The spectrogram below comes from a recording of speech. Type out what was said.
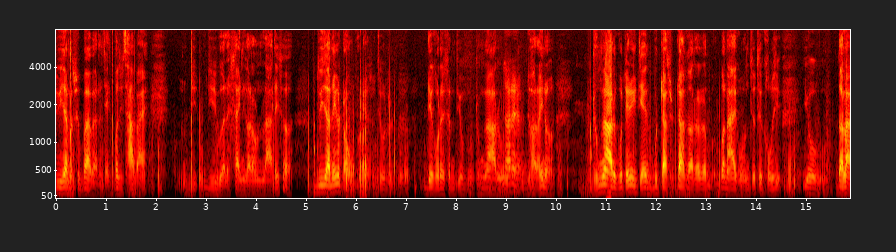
दुईजना सुब्बा भएर चाहिँ पछि थाहा पाएँ दि- दिदीबुवालाई साइन गराउनु ला रहेछ दुईजनाको टाउको फुटेको छ त्यो डेकोरेसन त्यो ढुङ्गाहरू झरेर। ढुङ्गाहरूको चाहिँ त्यहाँ बुट्टा सुट्टा गरेर बनाएको हुन्छ त्यो खौसी यो दला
